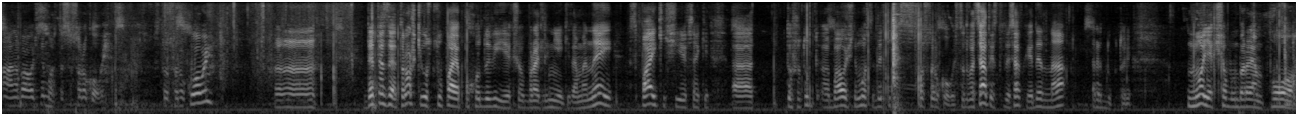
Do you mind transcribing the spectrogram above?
А, набавочний мост, це 140-й. 140-й. Е, ДТЗ трошки уступає по ходовій, якщо брати лінійки, там Еней, спайки ще є всякі. Е, То що тут е, бавочний мост іде тільки 140-й. 120-й, 110 йде на редукторі. Но якщо ми беремо по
